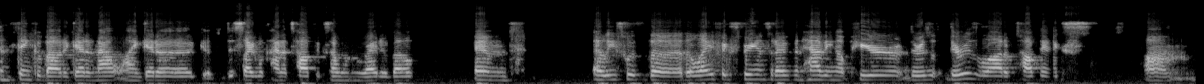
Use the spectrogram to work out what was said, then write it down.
and think about it, get an outline, get a get, decide what kind of topics I want to write about, and at least with the the life experience that I've been having up here, there's there is a lot of topics, um,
